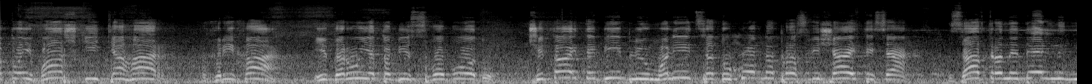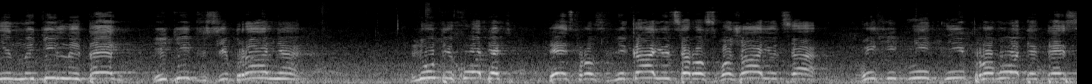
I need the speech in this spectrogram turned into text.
отой важкий тягар гріха і дарує тобі свободу. Читайте Біблію, моліться, духовно просвіщайтеся. Завтра недельний, недільний день, ідіть в зібрання. Люди ходять, десь розвлікаються, розважаються, вихідні дні проводять десь,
